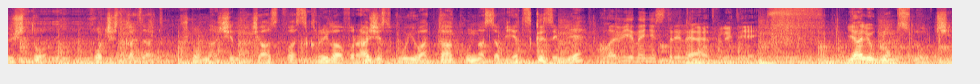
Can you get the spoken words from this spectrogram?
Ты что, хочешь сказать, что наше начальство скрыло вражескую атаку на советской земле? Лавины не стреляют в людей. Я в любом случае.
